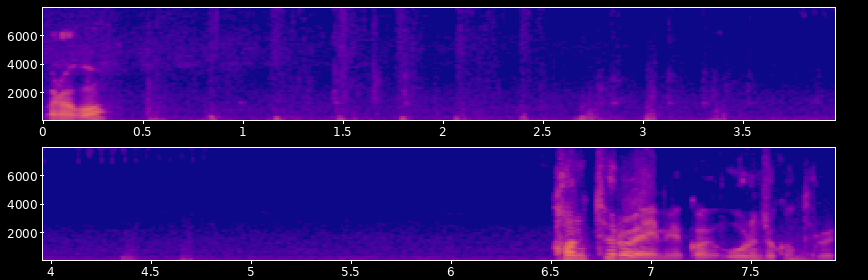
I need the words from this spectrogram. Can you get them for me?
뭐라고? 컨트롤 M일걸? 오른쪽 컨트롤.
